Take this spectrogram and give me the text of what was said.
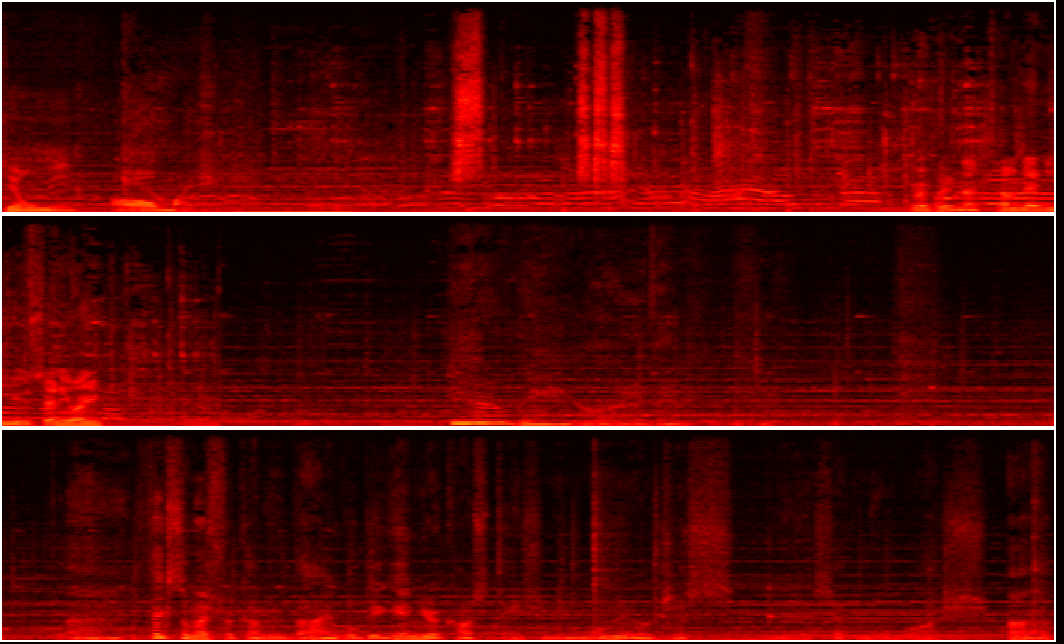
Kill me. Oh my. Weren't putting tongue to any use anyway. Here we are then. Uh, thanks so much for coming by. We'll begin your consultation in a moment. We'll just need a second to wash up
